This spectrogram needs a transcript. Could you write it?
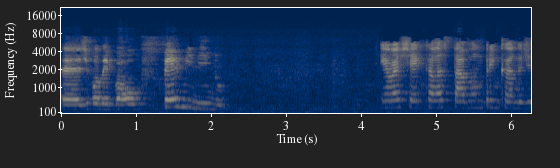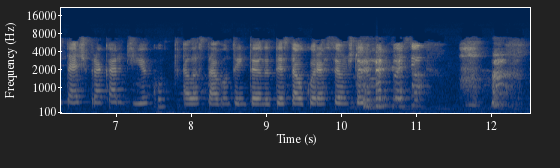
é, de voleibol feminino? Eu achei que elas estavam brincando de teste para cardíaco. Elas estavam tentando testar o coração de todo mundo. Foi assim.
